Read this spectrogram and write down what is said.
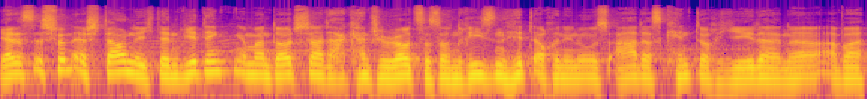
Ja, das ist schon erstaunlich, denn wir denken immer in Deutschland, ah, Country Roads, das ist doch ein Riesenhit, auch in den USA, das kennt doch jeder. Ne? Aber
